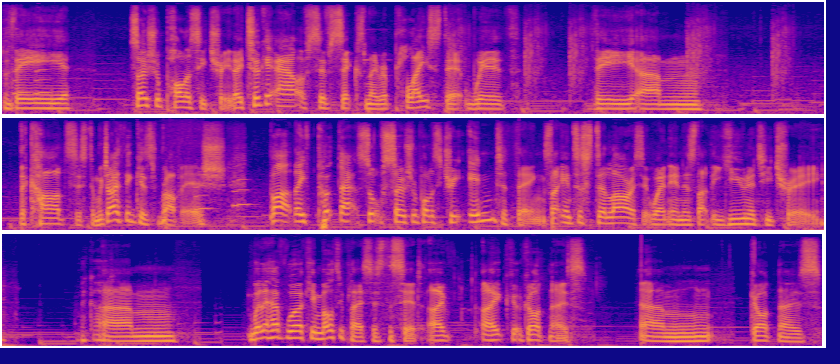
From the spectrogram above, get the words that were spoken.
the social policy tree. They took it out of Civ 6 and they replaced it with the um, the card system, which I think is rubbish. But they've put that sort of social policy tree into things. Like into Stellaris, it went in as like the unity tree. Oh my god. Um, will it have working multiplayer? Says the Sid. I, I, God knows. Um, God knows.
